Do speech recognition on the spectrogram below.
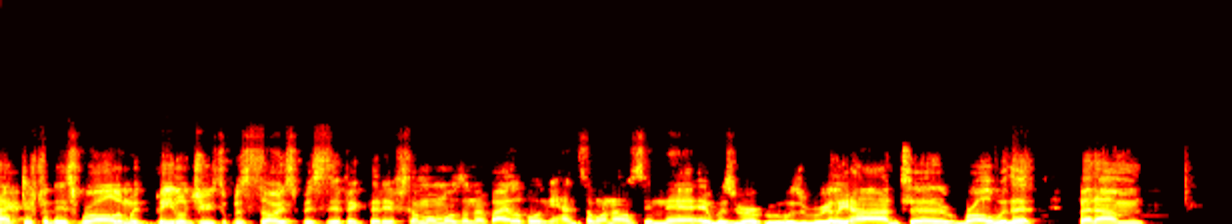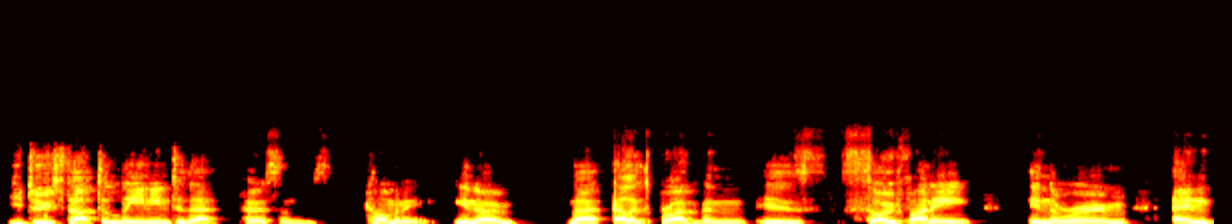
actor for this role. And with Beetlejuice, it was so specific that if someone wasn't available and you had someone else in there, it was re- it was really hard to roll with it. But um, you do start to lean into that person's comedy. You know, uh, Alex Brightman is so funny in the room, and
